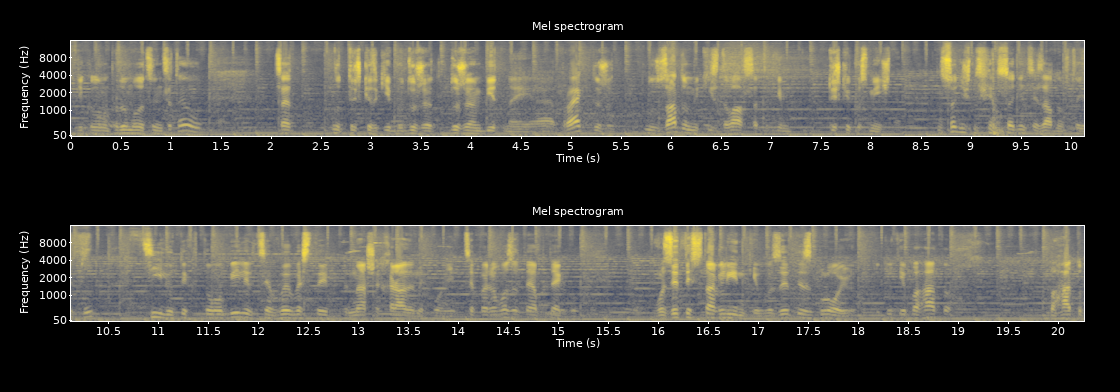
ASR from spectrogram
Тоді, коли ми придумали цю ініціативу, це ну, трішки такий був дуже, дуже амбітний е, проект, дуже ну, задум, який здавався таким трішки космічним. На сьогоднішній сьогодні цей задум стоїть тут. цілю тих автомобілів це вивезти наших ранених воїнів, це перевозити аптеку, возити старлінки, возити зброю. Тобто тут є багато, багато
